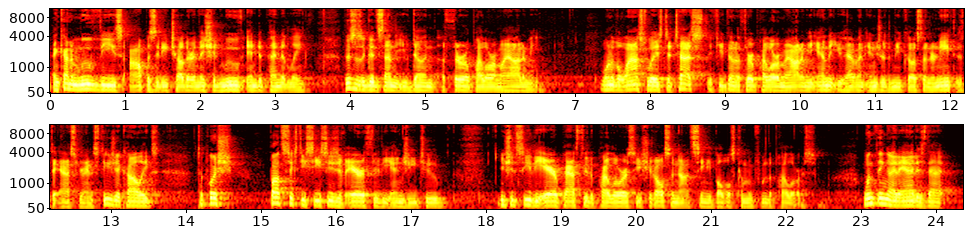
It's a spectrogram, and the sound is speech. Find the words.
and kind of move these opposite each other, and they should move independently. This is a good sign that you've done a thorough pyloromyotomy one of the last ways to test if you've done a third pyloromyotomy and that you haven't injured the mucosa underneath is to ask your anesthesia colleagues to push about 60 cc's of air through the NG tube. You should see the air pass through the pylorus. You should also not see any bubbles coming from the pylorus. One thing I'd add is that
